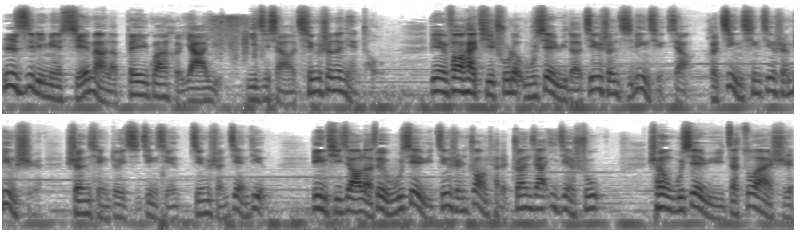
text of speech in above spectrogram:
日记里面写满了悲观和压抑，以及想要轻生的念头。辩方还提出了吴谢宇的精神疾病倾向和近亲精神病史，申请对其进行精神鉴定。并提交了对吴谢宇精神状态的专家意见书，称吴谢宇在作案时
